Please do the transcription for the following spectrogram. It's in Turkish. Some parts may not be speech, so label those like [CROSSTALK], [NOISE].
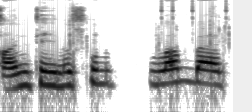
Kanteyi nasıl unuttum lan ben?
